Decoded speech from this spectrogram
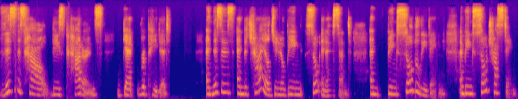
This is how these patterns get repeated. And this is, and the child, you know, being so innocent and being so believing and being so trusting,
